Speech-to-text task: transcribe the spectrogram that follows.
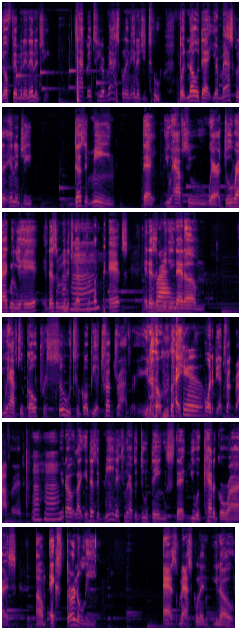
your feminine energy. Tap into your masculine energy too. But know that your masculine energy doesn't mean that you have to wear a do rag on your head. It doesn't mean mm-hmm. that you have to put on mm-hmm. pants. It doesn't right. mean that um you have to go pursue to go be a truck driver. You know, like True. I want to be a truck driver. And, mm-hmm. You know, like it doesn't mean that you have to do things that you would categorize um externally as masculine. You know,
